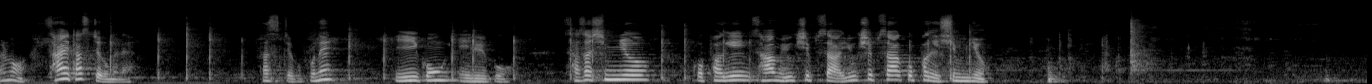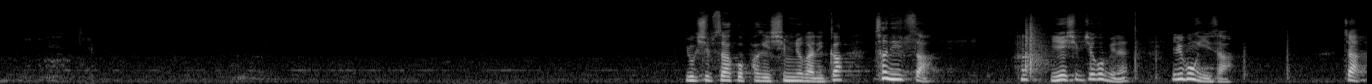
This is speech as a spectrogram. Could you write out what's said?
얼마고? 4의 5제곱이네. 5제곱분의 2019 44 16 곱하기 3 64 64 곱하기 16 64 곱하기 16 하니까 1024 2의 10제곱이네. 1024 자,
